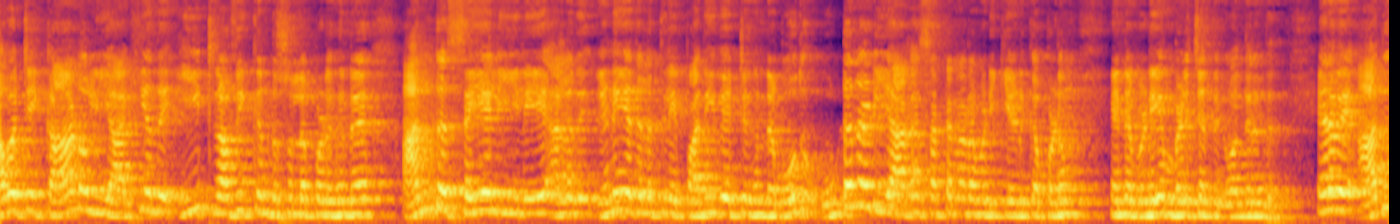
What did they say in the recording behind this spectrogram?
அவற்றை காணொலியாக்கி அந்த இ டிராபிக் என்று சொல்லப்படுகின்ற அந்த செயலியிலே அல்லது இணையதளத்திலே பதிவேற்றுகின்ற போது உடனடியாக சட்ட நடவடிக்கை எடுக்கப்படும் என்ற விடயம் வெளிச்சத்துக்கு வந்திருந்தது. எனவே அது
